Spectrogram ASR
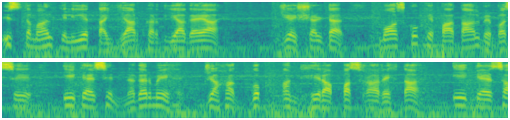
इस्तेमाल के लिए तैयार कर दिया गया है। ये शेल्टर मॉस्को के पाताल में बसे एक ऐसे नगर में है जहाँ गुप्त अंधेरा पसरा रहता है। एक ऐसा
